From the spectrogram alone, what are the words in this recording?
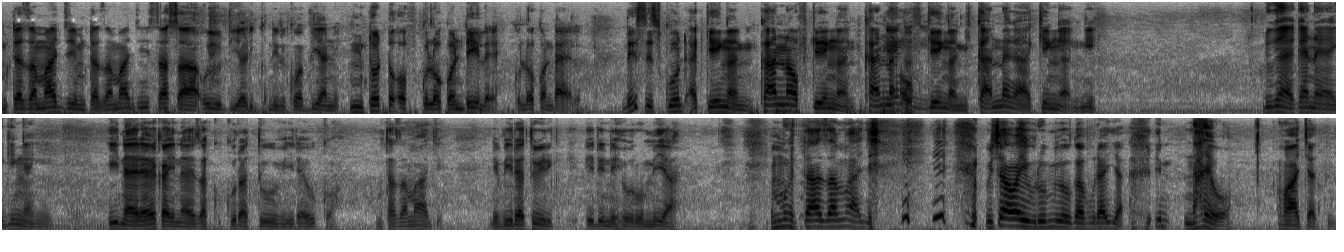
Mtazamaji, mtazamaji, sasa huyu ndiye nilikuambia ni mtoto of Crocodile, crocodile. This is called a king'ang'i, kana of king'ang'i, kana of King'ang'i. kana ga king'ang'i. Lugha ya kana ya king'ang'i hii inaeleweka, inaweza kukura tu vile huko. Mtazamaji, ni vile tu ili- ilinihurumia. Mtazamaji, ushawahi hurumiwa ukafurahia? Nayo wacha tu,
